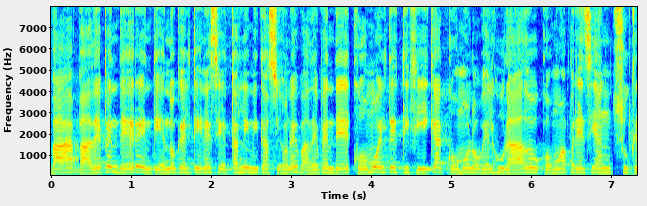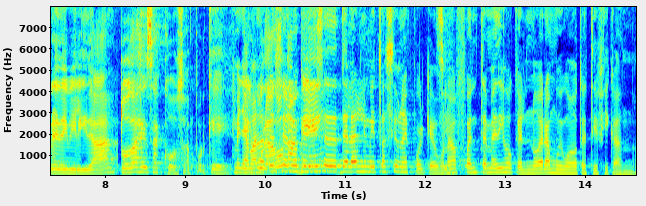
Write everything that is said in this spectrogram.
Va, va a depender, entiendo que él tiene ciertas limitaciones, va a depender cómo él testifica, cómo lo ve el jurado, cómo aprecian su credibilidad, todas esas cosas, porque me llama la atención lo que dice de las limitaciones, porque una fuente me dijo que él no era muy bueno testificando.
